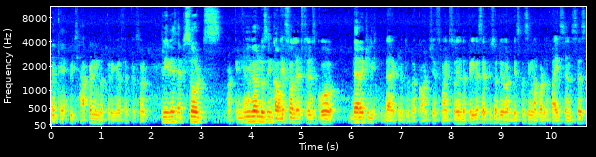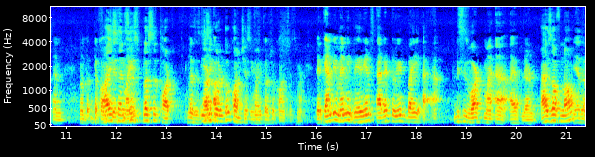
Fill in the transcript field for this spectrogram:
Okay. Which happened in the previous episode. Previous episodes, Okay. we yeah. were losing count Okay, so let's let's go directly. directly to the conscious mind. So in the previous episode, we were discussing about the five senses and no, the, the conscious Five senses mind plus the thought plus the is thought equal to conscious is mind. equal to conscious mind. There can be many variants added to it by. Uh, uh, this is what my uh, I have learned. As of now, Yeah, the,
